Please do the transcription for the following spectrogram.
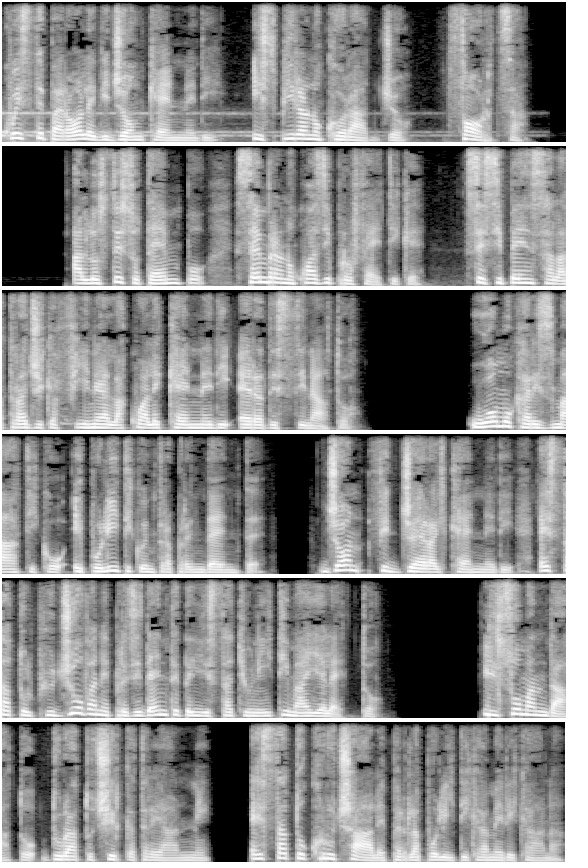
Queste parole di John Kennedy ispirano coraggio, forza. Allo stesso tempo sembrano quasi profetiche, se si pensa alla tragica fine alla quale Kennedy era destinato. Uomo carismatico e politico intraprendente, John Fitzgerald Kennedy è stato il più giovane presidente degli Stati Uniti mai eletto. Il suo mandato, durato circa tre anni, è stato cruciale per la politica americana,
